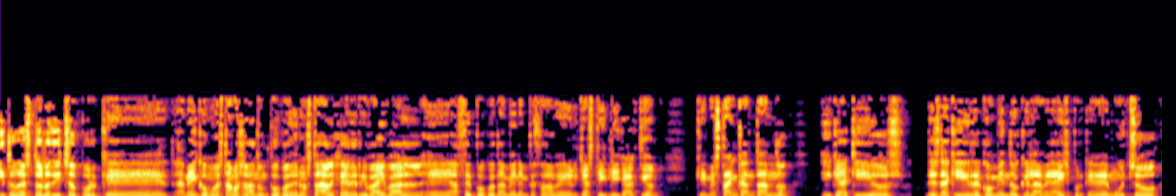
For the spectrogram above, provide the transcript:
Y todo esto lo he dicho porque también como estamos hablando un poco de nostalgia, de revival, eh, hace poco también he empezado a ver Justice League Action, que me está encantando y que aquí os, desde aquí recomiendo que la veáis porque ve mucho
